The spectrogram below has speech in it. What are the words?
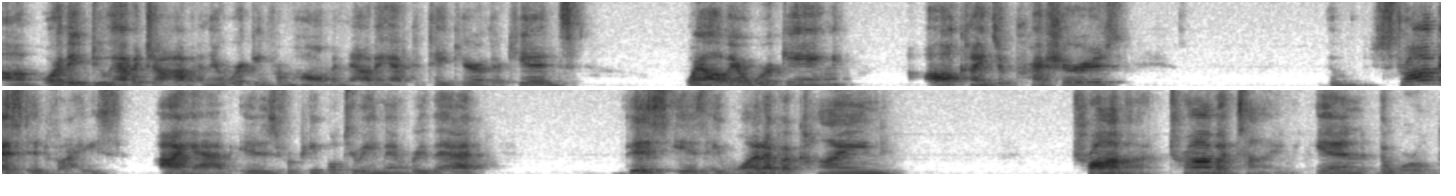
um, or they do have a job and they're working from home and now they have to take care of their kids while they're working, all kinds of pressures. The strongest advice I have is for people to remember that this is a one of a kind trauma, trauma time in the world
